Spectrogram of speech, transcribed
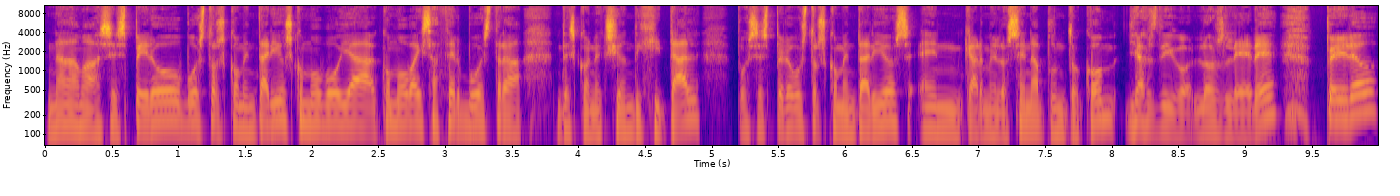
Nada más, espero vuestros comentarios, cómo, voy a, cómo vais a hacer vuestra desconexión digital, pues espero vuestros comentarios en carmelosena.com, ya os digo, los leeré, pero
